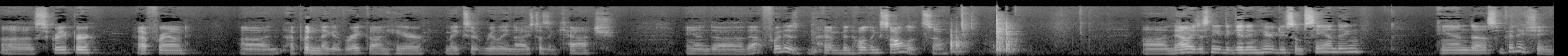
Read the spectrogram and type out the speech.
uh, scraper, half round. Uh, I put a negative rake on here, makes it really nice, doesn't catch. And uh, that foot has been holding solid, so Uh, now I just need to get in here, do some sanding and uh, some finishing,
